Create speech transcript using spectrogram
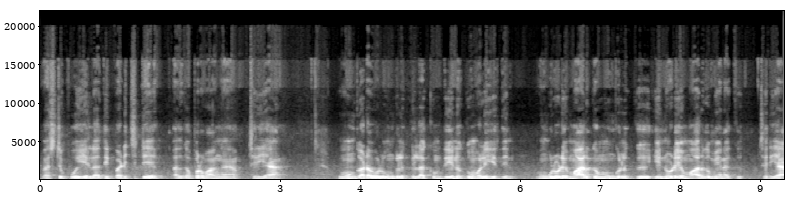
ஃபஸ்ட்டு போய் எல்லாத்தையும் படிச்சுட்டு அதுக்கப்புறம் வாங்க. சரியா? உன் கடவுள் உங்களுக்கு லக்கும் தீனுக்கும் வலியுதீன் உங்களுடைய மார்க்கம் உங்களுக்கு என்னுடைய மார்க்கம் எனக்கு. சரியா?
